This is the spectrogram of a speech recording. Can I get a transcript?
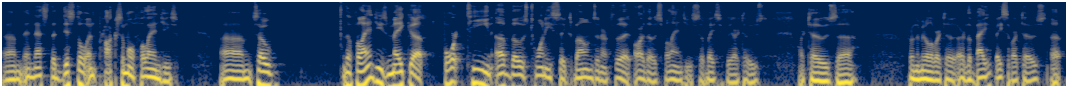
Um, and that's the distal and proximal phalanges. Um, so the phalanges make up 14 of those 26 bones in our foot are those phalanges. So basically, our toes, our toes uh, from the middle of our toe or the base of our toes up.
